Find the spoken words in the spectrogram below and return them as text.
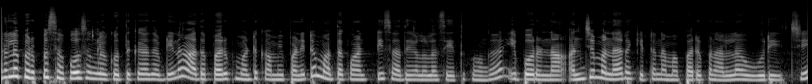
கடலைப்பருப்பு சப்போஸ் உங்களுக்கு ஒத்துக்காது அப்படின்னா அதை பருப்பு மட்டும் கம்மி பண்ணிவிட்டு மற்ற குவான்டிட்டிஸ் அதே அளவில் சேர்த்துக்கோங்க. இப்போ ஒரு நான் அஞ்சு மணி நேரம் கிட்ட நம்ம பருப்பு நல்லா ஊறிச்சு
